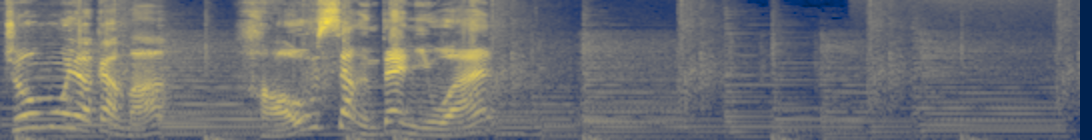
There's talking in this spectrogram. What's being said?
周末要干嘛？好想带你玩。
